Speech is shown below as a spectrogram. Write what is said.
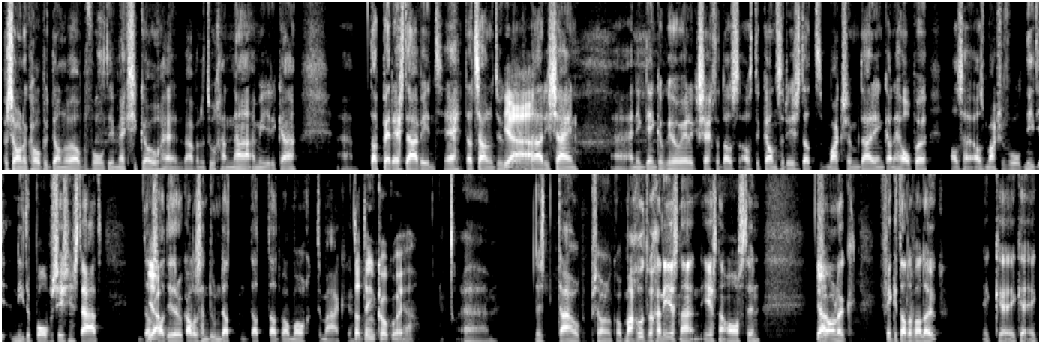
persoonlijk hoop ik dan wel bijvoorbeeld in Mexico, hè, waar we naartoe gaan na Amerika, dat Perez daar wint. Hè, dat zou natuurlijk ja. legendarisch zijn. en ik denk ook heel eerlijk gezegd dat als, als de kans er is dat Max hem daarin kan helpen, als, als Max bijvoorbeeld niet, niet op pole position staat, dan Ja. zal hij er ook alles aan doen dat, dat, dat wel mogelijk te maken. Dat denk ik ook wel, ja. Ehm, dus daar hoop ik persoonlijk op. Maar goed, we gaan eerst naar, eerst naar Austin. Persoonlijk vind ik het altijd wel leuk. Ik, eh, ik, ik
